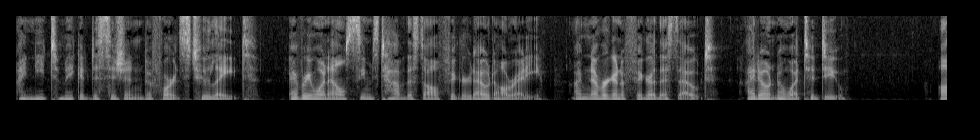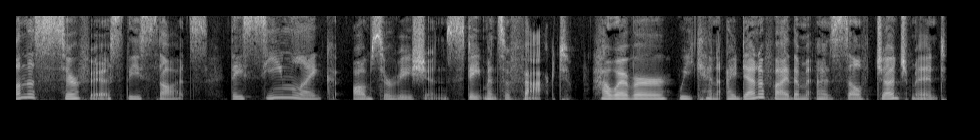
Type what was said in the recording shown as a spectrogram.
I need to make a decision before it's too late. Everyone else seems to have this all figured out already. I'm never going to figure this out. I don't know what to do. On the surface, these thoughts, they seem like observations, statements of fact. However, we can identify them as self judgment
